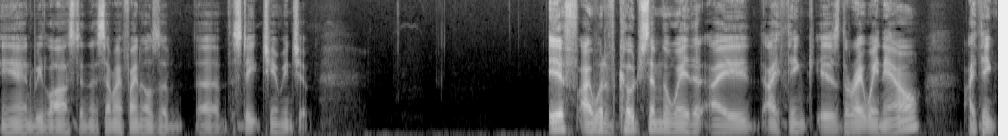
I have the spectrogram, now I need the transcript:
and we lost in the semifinals of uh, the state championship. If I would have coached them the way that I I think is the right way now, I think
